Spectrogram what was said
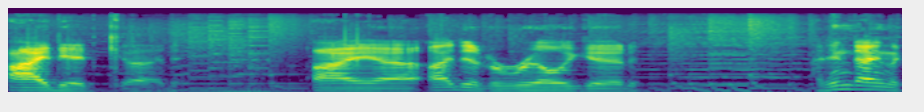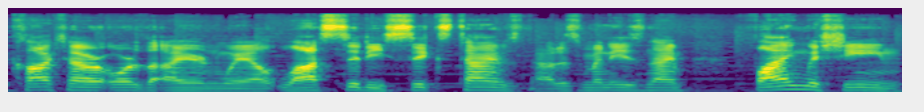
I did good. I uh, I did really good. I didn't die in the clock tower or the iron whale. Lost city six times, not as many as nine. Flying machine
